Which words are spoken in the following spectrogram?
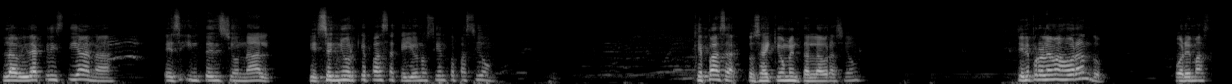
La vida cristiana es intencional. Señor, ¿qué pasa? Que yo no siento pasión. ¿Qué pasa? Entonces hay que aumentar la oración. ¿Tiene problemas orando? Ore más.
